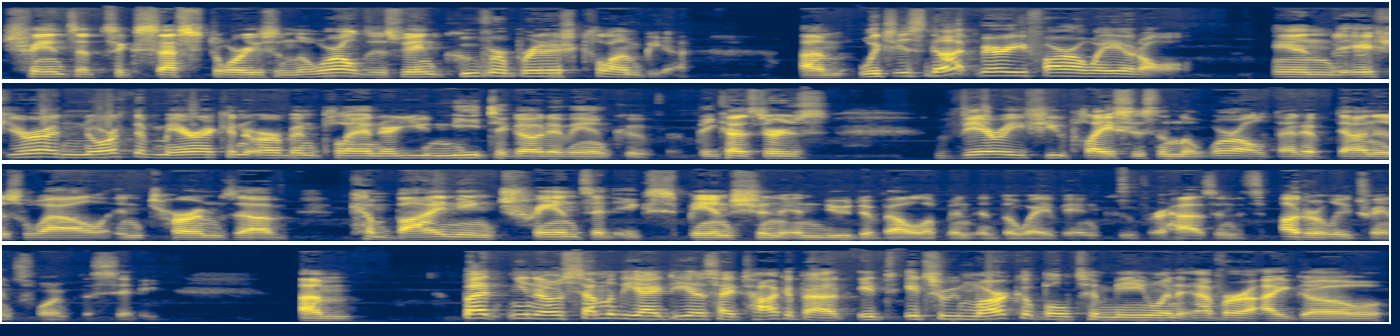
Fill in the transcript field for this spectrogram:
transit success stories in the world is Vancouver, British Columbia, um, which is not very far away at all. And mm-hmm. if you're a North American urban planner, you need to go to Vancouver because there's very few places in the world that have done as well in terms of combining transit expansion and new development in the way Vancouver has, and it's utterly transformed the city. Um, but you know, some of the ideas I talk about, it, it's remarkable to me whenever I go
